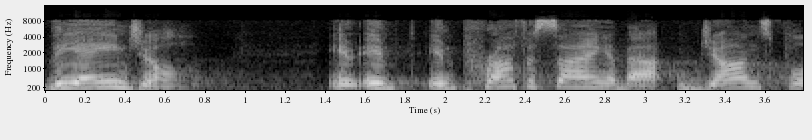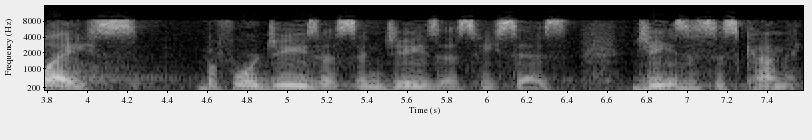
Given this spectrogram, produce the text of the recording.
the angel, in, in, in, prophesying about John's place before Jesus and Jesus, he says, Jesus is coming.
